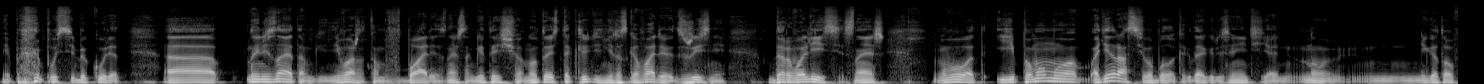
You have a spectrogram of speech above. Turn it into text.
И пусть себе курят. А, ну, не знаю, там, неважно, там, в баре, знаешь, там, где-то еще. Ну, то есть так люди не разговаривают в жизни. Дорвались, знаешь. Вот. И, по-моему, один раз всего было, когда я говорю, извините, я, ну, не готов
